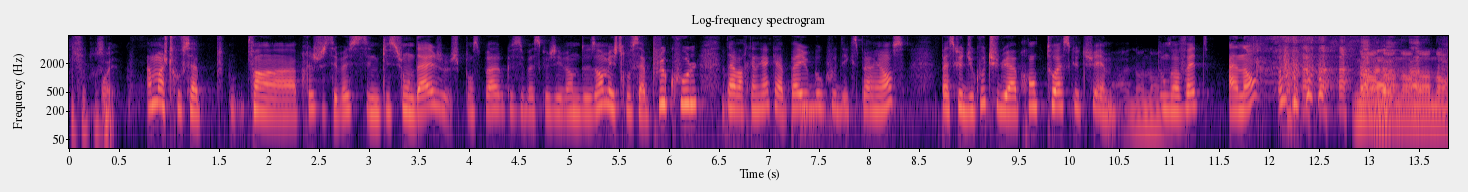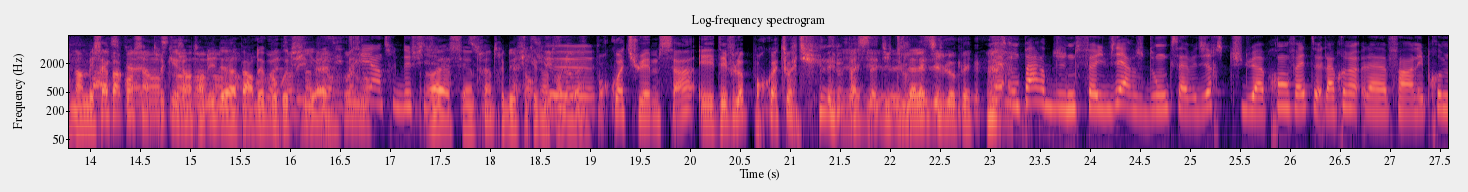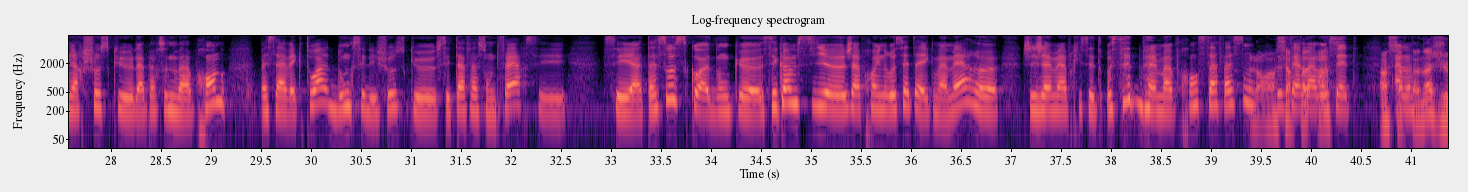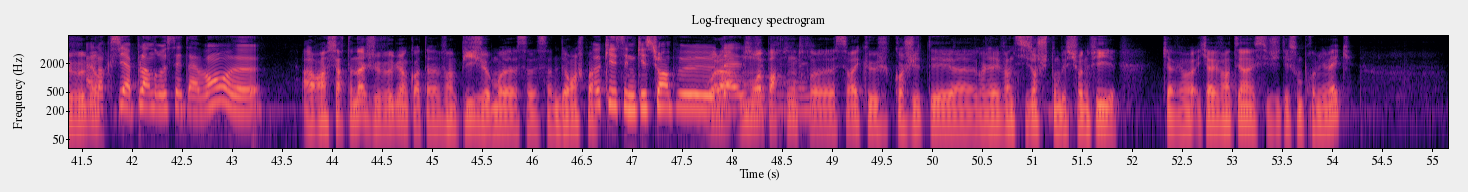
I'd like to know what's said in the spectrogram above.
C'est surtout ça. Ouais. ah, moi, je trouve ça. Enfin, après, je sais pas si c'est une question d'âge. Je pense pas que c'est parce que j'ai 22 ans, mais je trouve ça plus cool d'avoir quelqu'un qui a pas eu beaucoup d'expérience. Parce que du coup, tu lui apprends toi ce que tu aimes. Ah, non, non. Donc en fait, ah non non, Ah, non, non, non, non. Non, mais ça, par contre, c'est un truc que j'ai entendu de la part de beaucoup de filles. C'est très un truc de fille. Ouais, j'ai c'est un, l'impression. un truc de filles que j'ai entendu. euh. Pourquoi tu aimes ça et développe pourquoi toi tu n'aimes pas ça du je tout. la laisse développer. On part d'une feuille vierge, donc ça veut dire que tu lui apprends en fait la première, la- enfin, les premières choses que la personne va apprendre, bah, c'est avec toi, donc c'est les choses que c'est ta façon de faire, c'est c'est à ta sauce quoi. Donc euh, c'est comme si euh, j'apprends une recette avec ma mère, euh, j'ai jamais appris cette recette, bah, elle m'apprend sa façon Alors, de certain- faire la un- recette. Un certain Alors- âge, je veux bien. Alors que s'il y a plein de recettes avant, euh, Alors, un certain âge, je veux bien. Quand t'as 20 piges, moi, ça, ça me dérange pas. ok, c'est une question un peu Voilà, moi par contre, euh, c'est vrai que quand j'étais, euh, quand j'avais 26 ans, je suis tombé sur une fille qui avait, qui avait 21 et j'étais son premier mec.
